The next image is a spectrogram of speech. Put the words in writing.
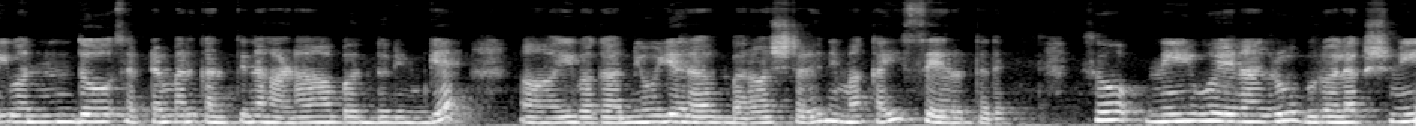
ಈ ಒಂದು ಸೆಪ್ಟೆಂಬರ್ ಕಂತಿನ ಹಣ ಬಂದು ನಿಮಗೆ ಇವಾಗ ನ್ಯೂ ಇಯರ್ ಬರೋ ಅಷ್ಟರಲ್ಲಿ ನಿಮ್ಮ ಕೈ ಸೇರುತ್ತದೆ. ಸೊ ನೀವು ಏನಾದರೂ ಗೃಹಲಕ್ಷ್ಮಿ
